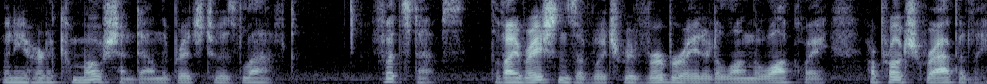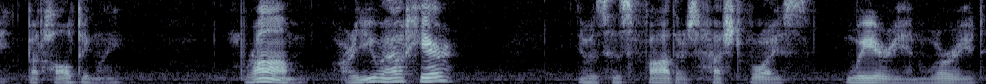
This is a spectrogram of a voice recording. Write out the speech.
when he heard a commotion down the bridge to his left. Footsteps, the vibrations of which reverberated along the walkway, approached rapidly, but haltingly. Rom, are you out here? It was his father's hushed voice, weary and worried.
